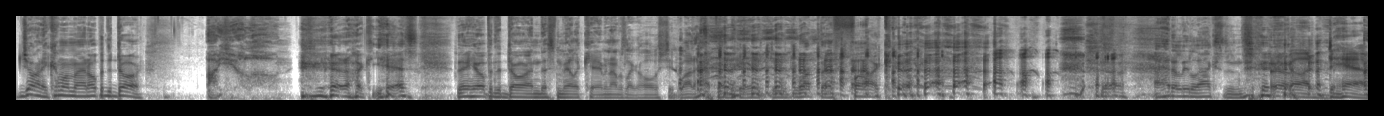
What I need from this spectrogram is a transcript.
"Johnny, come on, man, open the door." Are you alone? And I'm like, yes. Then he opened the door and the smell came, and I was like, oh shit, what happened here, dude? What the fuck? I had a little accident. God damn.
